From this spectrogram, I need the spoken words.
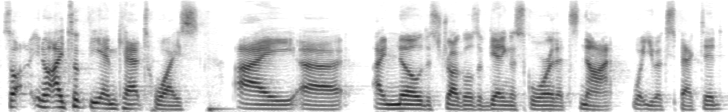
So, you know, I took the MCAT twice. I uh, I know the struggles of getting a score that's not what you expected.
